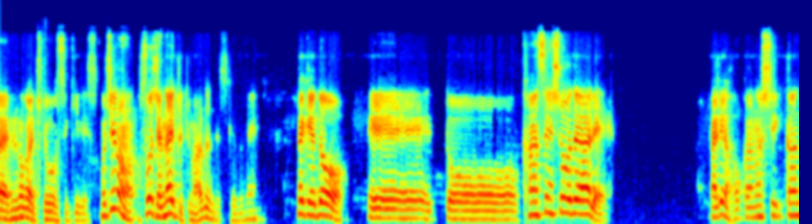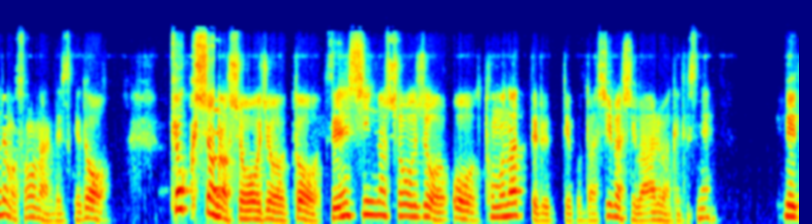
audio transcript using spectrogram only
えるのが定石です。もちろん、そうじゃない時もあるんですけどね。だけど、えー、っと、感染症であれ、あるいは他の疾患でもそうなんですけど、局所の症状と全身の症状を伴ってるっていうことはしばしばあるわけですね。で、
